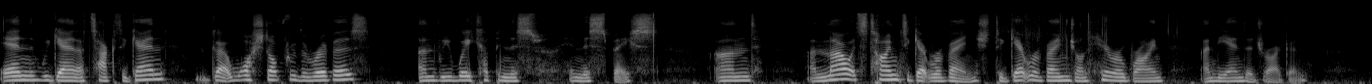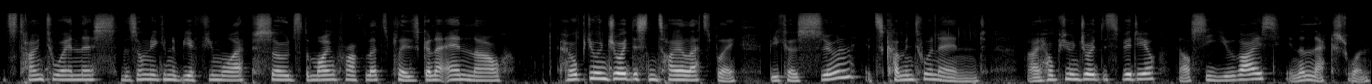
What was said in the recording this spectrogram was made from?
and we get attacked again. We get washed up through the rivers, and we wake up in this in this space, and and now it's time to get revenge, to get revenge on Herobrine and the Ender Dragon. It's time to end this. There's only going to be a few more episodes. The Minecraft Let's Play is going to end now. I hope you enjoyed this entire Let's Play, because soon it's coming to an end. I hope you enjoyed this video, and I'll see you guys in the next one.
